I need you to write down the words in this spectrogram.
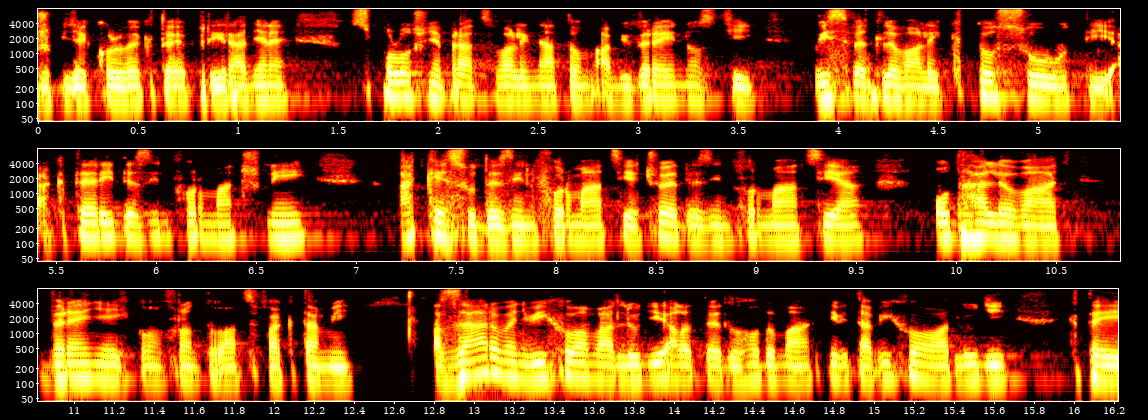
už kdekoľvek to je priradené, spoločne pracovali na tom, aby verejnosti vysvetľovali, kto sú tí aktéry dezinformační, aké sú dezinformácie, čo je dezinformácia, odhaľovať, verejne ich konfrontovať s faktami a zároveň vychovávať ľudí, ale to je dlhodobá aktivita, vychovávať ľudí k tej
